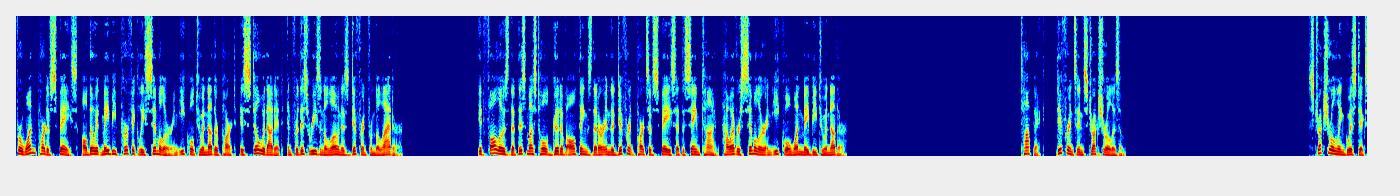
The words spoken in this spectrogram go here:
For one part of space, although it may be perfectly similar and equal to another part, is still without it, and for this reason alone is different from the latter. It follows that this must hold good of all things that are in the different parts of space at the same time, however similar and equal one may be to another. Difference in structuralism Structural linguistics,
